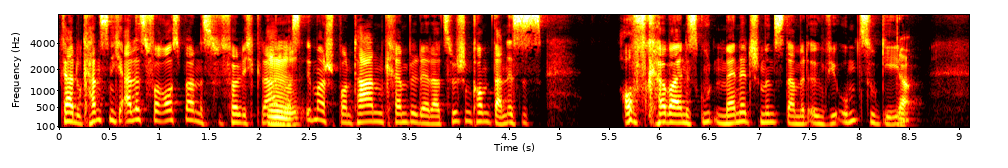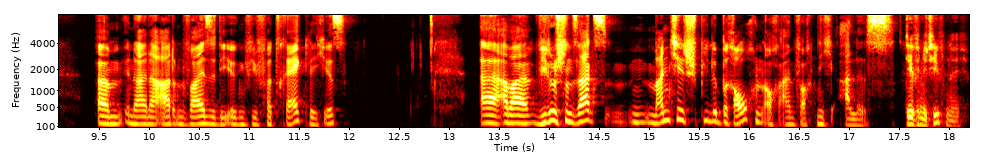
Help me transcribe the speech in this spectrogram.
klar, du kannst nicht alles vorausplanen, das ist völlig klar. Mhm. Du hast immer spontanen Krempel, der dazwischen kommt. Dann ist es Aufgabe eines guten Managements, damit irgendwie umzugehen. Ja. Ähm, in einer Art und Weise, die irgendwie verträglich ist. Äh, aber wie du schon sagst, manche Spiele brauchen auch einfach nicht alles. Definitiv nicht.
